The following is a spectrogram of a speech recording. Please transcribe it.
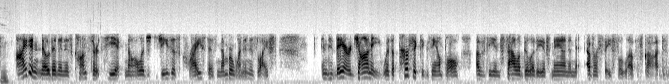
Hmm. I didn't know that in his concerts he acknowledged Jesus Christ as number one in his life and there Johnny was a perfect example of the infallibility of man and the ever faithful love of God.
